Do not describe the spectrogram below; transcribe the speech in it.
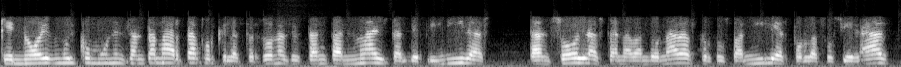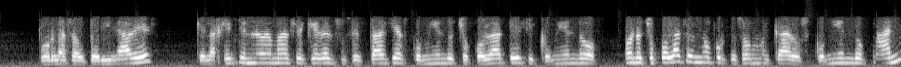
que no es muy común en Santa Marta porque las personas están tan mal, tan deprimidas, tan solas, tan abandonadas por sus familias, por la sociedad, por las autoridades, que la gente nada más se queda en sus estancias comiendo chocolates y comiendo, bueno, chocolates no porque son muy caros, comiendo pan,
